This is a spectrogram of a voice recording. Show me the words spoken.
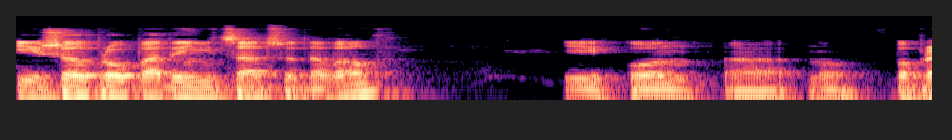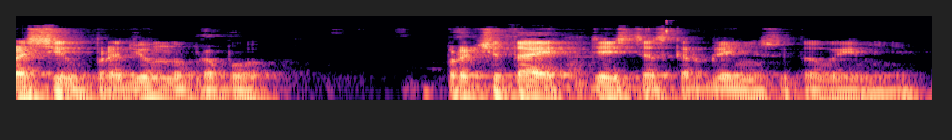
И Шила Прабхупада инициацию давал, и он э, ну, попросил Прадюмну Прабу, прочитай 10 оскорблений святого имени.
